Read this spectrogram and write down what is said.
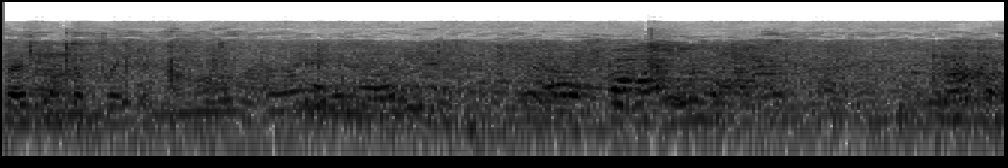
personal completion. Thank you.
